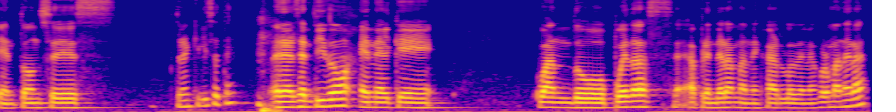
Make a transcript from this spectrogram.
entonces, tranquilízate. En el sentido en el que cuando puedas aprender a manejarlo de mejor manera,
